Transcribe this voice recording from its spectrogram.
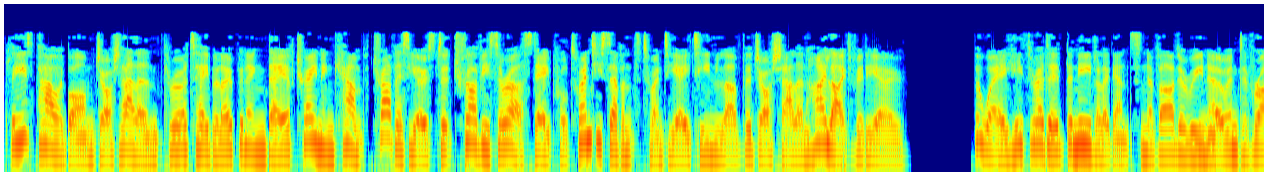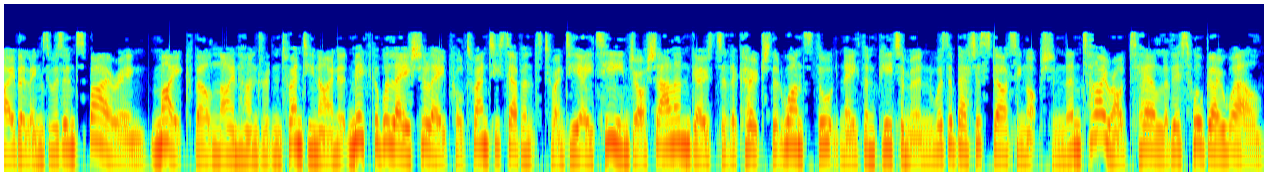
Please powerbomb Josh Allen through a table opening day of training camp. Travis Yost at Travis Rust April 27, 2018 Love the Josh Allen highlight video. The way he threaded the needle against Nevada Reno and DeVry Billings was inspiring. Mike Bell 929 at Mickle April 27, 2018 Josh Allen goes to the coach that once thought Nathan Peterman was a better starting option than Tyrod Taylor. This will go well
